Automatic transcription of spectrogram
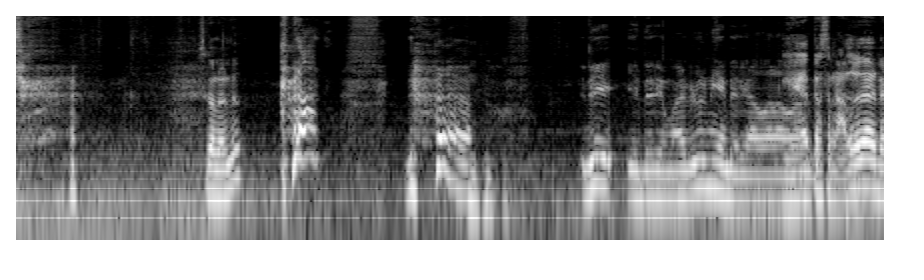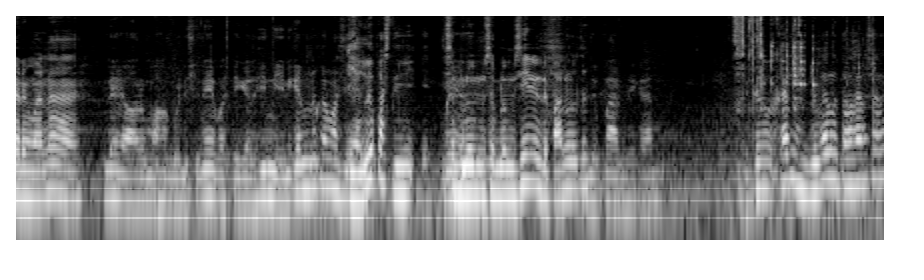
Sekolah lu? jadi ya dari yang mana dulu nih yang dari awal-awal? Ya terserah lu lah dari mana. dari awal rumah gue di sini pas tinggal di sini. Ini kan lu kan masih Ya lu pas di sebelum sebelum sini depan lu tuh. depan ya kan. Itu kan dulu kan lu tau kan sal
